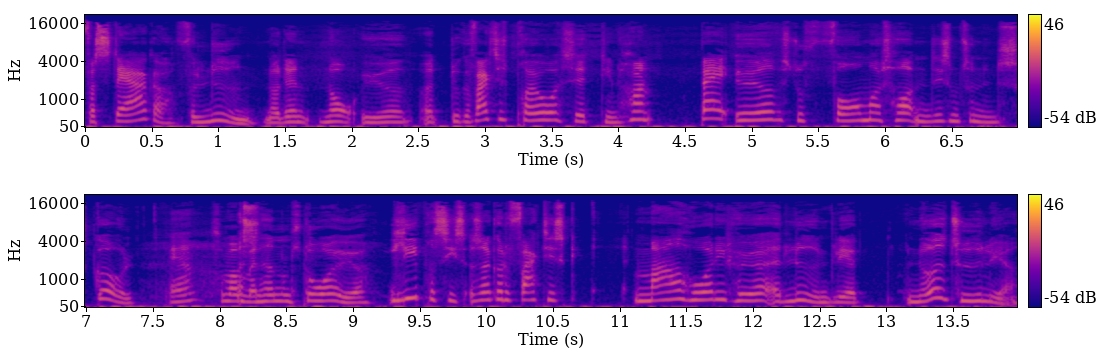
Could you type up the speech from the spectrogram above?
forstærker for lyden, når den når øret. Og du kan faktisk prøve at sætte din hånd bag øret, hvis du former hånden ligesom sådan en skål. Ja, som om Og man havde nogle store ører. Lige præcis, og så kan du faktisk meget hurtigt høre, at lyden bliver noget tydeligere.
